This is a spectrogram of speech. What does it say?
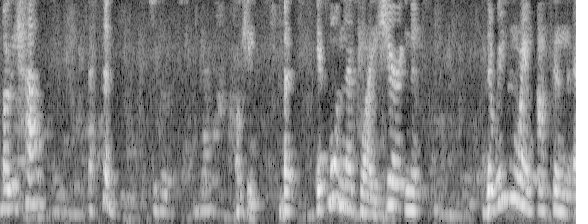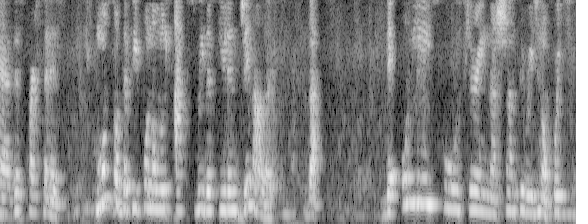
but we have the thing to do it. Yeah. Okay, but it's more or less like here in the, the reason why I'm asking uh, this person is most of the people normally ask we the students journalists that the only schools here in Ashanti region of which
